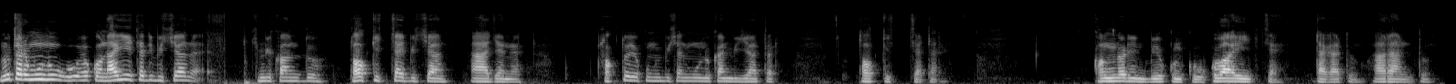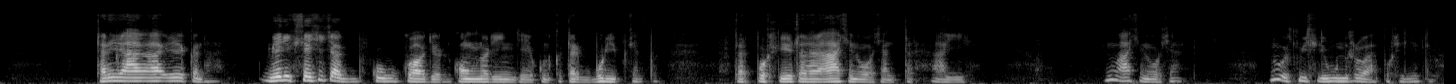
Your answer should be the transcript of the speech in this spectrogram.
нутар муну эко наитад бичан чимиканду толкитсай бичан аажана сокто якун бичан муну кан биятар толкитсатар. Коннорин биукун ку куаитса тагатун араантун тани аа экэн мерик сэсича ку куадер коннорин же якун катар бурипчан тар послиетар аашин оосантар аи. Ну аашин оосан ну в смысле умерла этого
